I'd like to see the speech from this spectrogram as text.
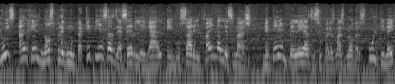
Luis Ángel nos pregunta, ¿qué piensas de hacer legal el usar el Final Smash, meter en peleas de Super Smash Bros. Ultimate,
